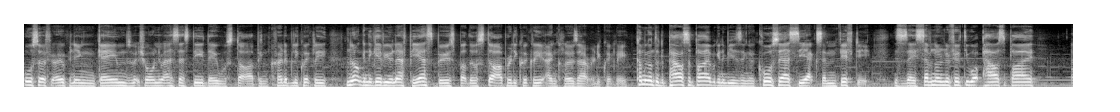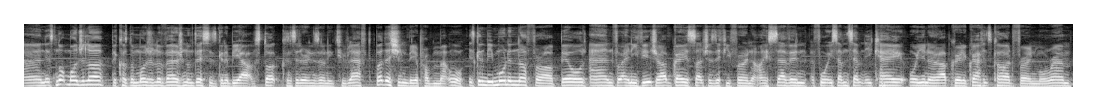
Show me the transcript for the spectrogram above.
Also, if you're opening games which are on your SSD, they will start up incredibly quickly. They're not going to give you an FPS boost, but they'll start up really quickly and close out really quickly. Coming on to the power supply, we're going to be using a Corsair CX750. This is a 750 watt power supply and it's not modular because the modular version of this is going to be out of stock considering there's only two left but this shouldn't be a problem at all. It's going to be more than enough for our build and for any future upgrades such as if you throw in an i7, a 4770K or you know upgrade a graphics card, throw in more RAM,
